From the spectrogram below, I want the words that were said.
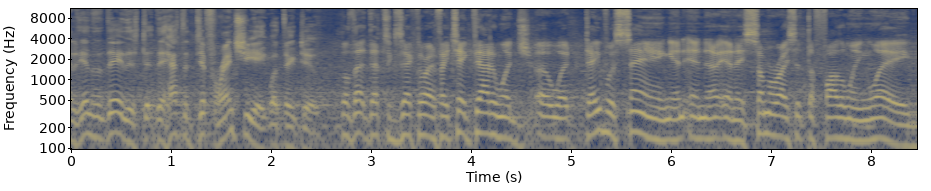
and at the end of the day, they have to differentiate what they do. Well, that, that's exactly right. If I take that and what, uh, what Dave was saying and, and, uh, and I summarize it the following way,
